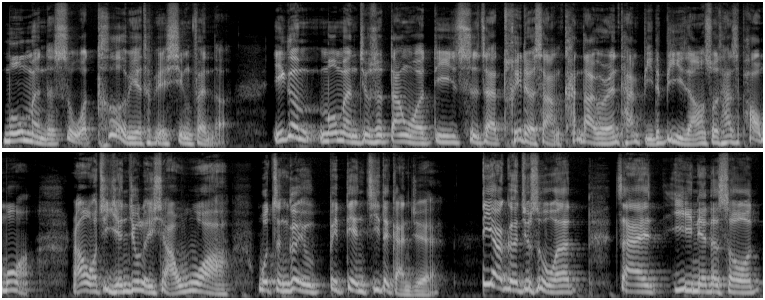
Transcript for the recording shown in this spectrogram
Moment 是我特别特别兴奋的一个 moment，就是当我第一次在 Twitter 上看到有人谈比特币，然后说它是泡沫，然后我去研究了一下，哇，我整个有被电击的感觉。第二个就是我在一一年的时候。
